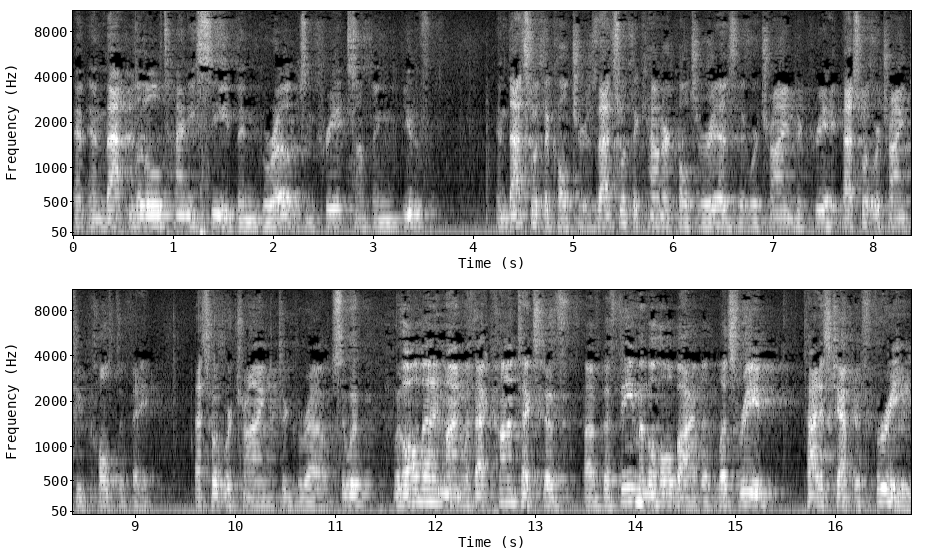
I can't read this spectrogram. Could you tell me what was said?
And, and that little tiny seed then grows and creates something beautiful. And that's what the culture is. That's what the counterculture is that we're trying to create. That's what we're trying to cultivate. That's what we're trying to grow. So, with, with all that in mind, with that context of, of the theme of the whole Bible, let's read Titus chapter 3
